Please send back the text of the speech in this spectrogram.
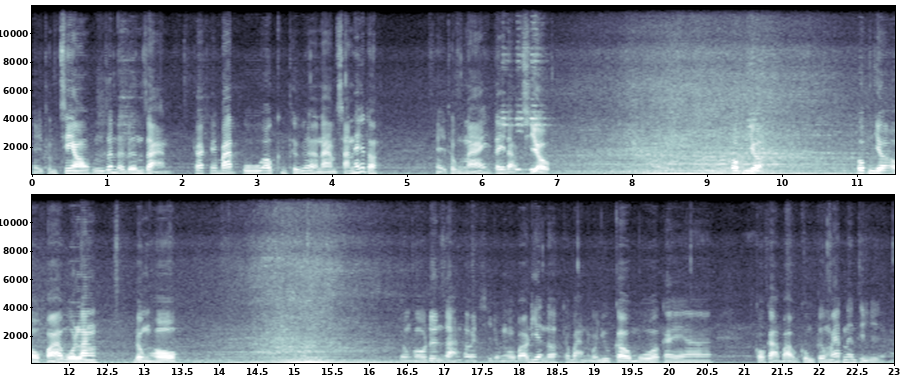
Hệ thống treo cũng rất là đơn giản. Các cái bát u ốc các thứ là làm sẵn hết rồi. Hệ thống lái tay đảo chiều. Ốp nhựa ốp nhựa ổ khóa vô lăng, đồng hồ. Đồng hồ đơn giản thôi, chỉ đồng hồ báo điện thôi. Các bạn có nhu cầu mua cái à, có cả báo công tơ mét nữa thì à,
